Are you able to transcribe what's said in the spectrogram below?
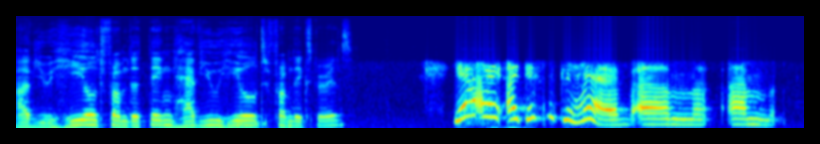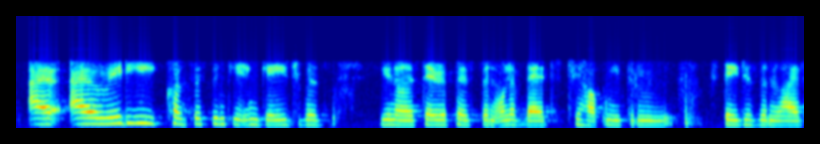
have you healed from the thing? Have you healed from the experience? yeah i i definitely have um um i i already consistently engage with you know therapists and all of that to help me through stages in life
